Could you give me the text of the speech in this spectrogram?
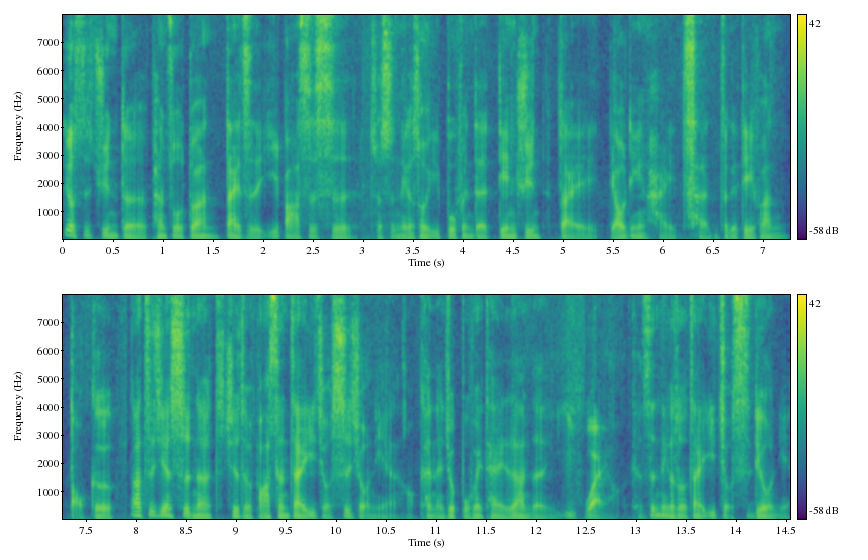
六十军的潘硕端带着一八四师，就是那个时候一部分的滇军，在辽宁海城这个地方倒戈。那这件事呢，其实发生在一九四九年，可能就不会太让人意外啊。可是那个时候，在一九九四六年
